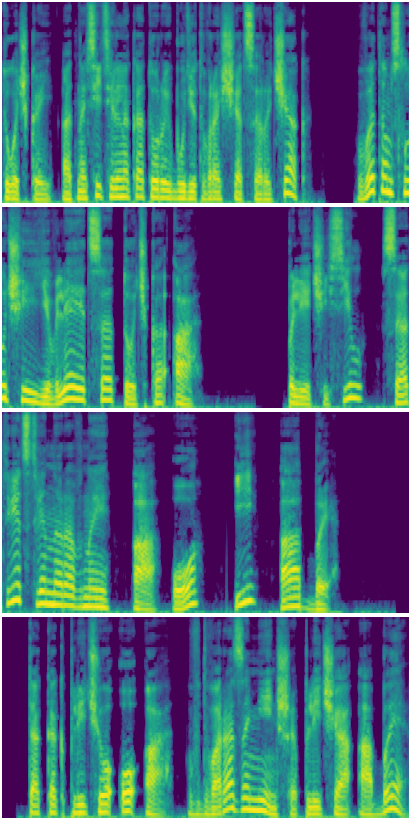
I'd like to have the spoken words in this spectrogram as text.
Точкой, относительно которой будет вращаться рычаг, в этом случае является точка А. Плечи сил соответственно равны АО и АБ. Так как плечо ОА в два раза меньше плеча АБ,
